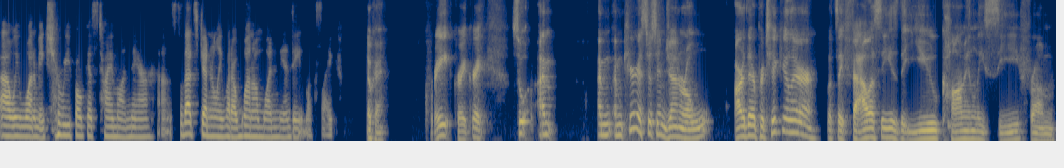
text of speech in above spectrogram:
uh, we want to make sure we focus time on there. Uh, so that's generally what a one-on-one mandate looks like. Okay, great, great, great. So I'm I'm I'm curious, just in general, are there particular, let's say, fallacies that you commonly see from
